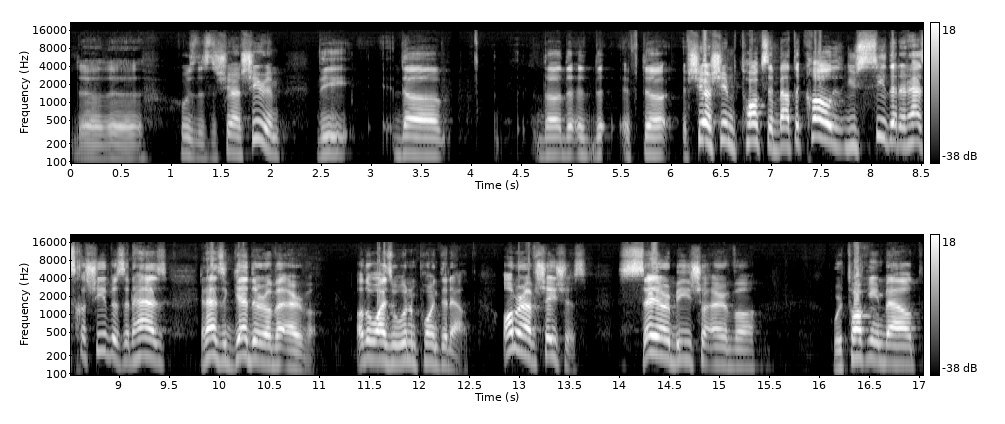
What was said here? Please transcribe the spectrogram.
the, the who's this? The Shir Hashirim, the the the, the, the if the if Shir Hashirim talks about the kol, you see that it has chashivas, it has it has a gather of a erva. Otherwise, it wouldn't point it out. Omer Rav Sheshes, Seyar Beisha erva. We're talking about.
